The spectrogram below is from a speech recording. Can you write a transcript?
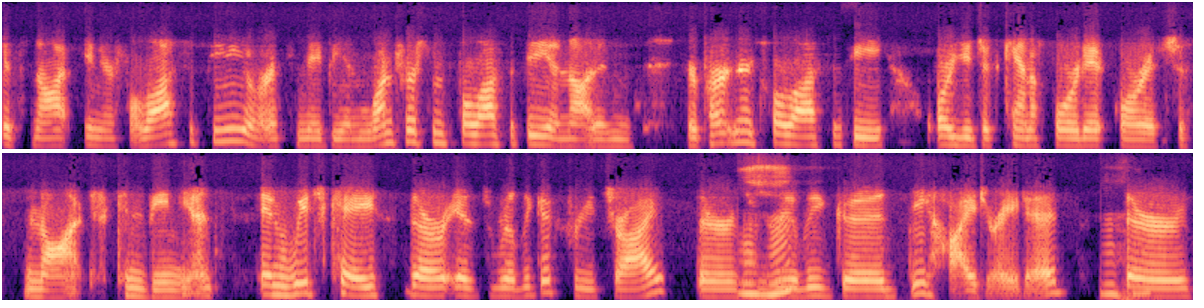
it's not in your philosophy or it's maybe in one person's philosophy and not in your partner's philosophy or you just can't afford it or it's just not convenient. In which case there is really good freeze dry, there's Mhm. really good dehydrated, Mhm. there's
